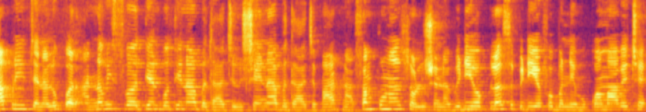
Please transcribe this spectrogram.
આપણી ચેનલ ઉપર આ નવી સ્વ અધ્યયન પોથીના બધા જ વિષયના, બધા જ પાઠના સંપૂર્ણ સોલ્યુશનના વીડિયો પ્લસ પીડીએફ બંને મૂકવામાં આવે છે,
